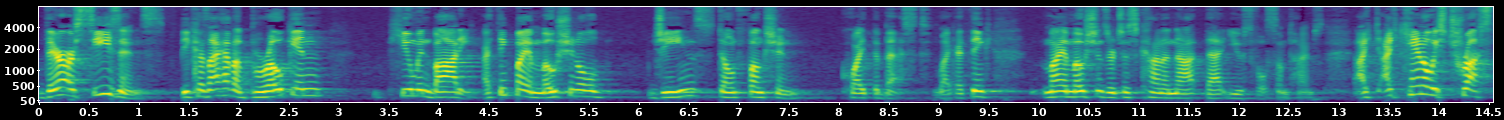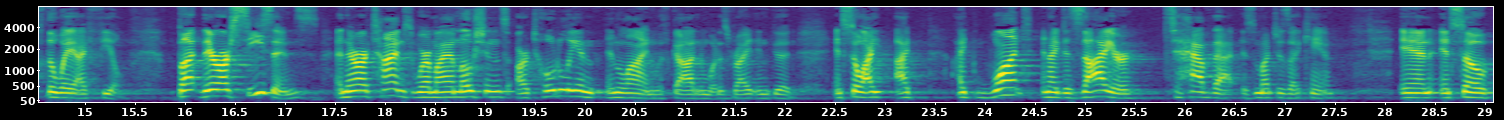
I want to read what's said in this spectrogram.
there are seasons because I have a broken human body. I think my emotional genes don't function quite the best. Like, I think my emotions are just kind of not that useful sometimes. I, I can't always trust the way I feel. But there are seasons and there are times where my emotions are totally in, in line with God and what is right and good. And so I, I, I want and I desire to have that as much as I can. And, and so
